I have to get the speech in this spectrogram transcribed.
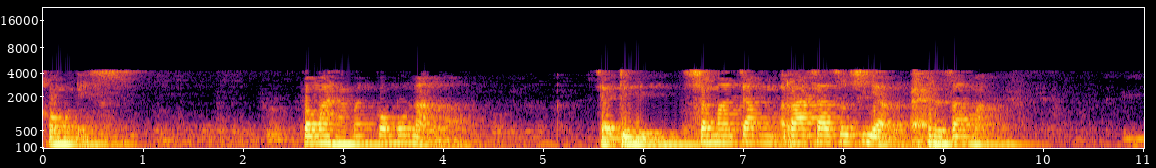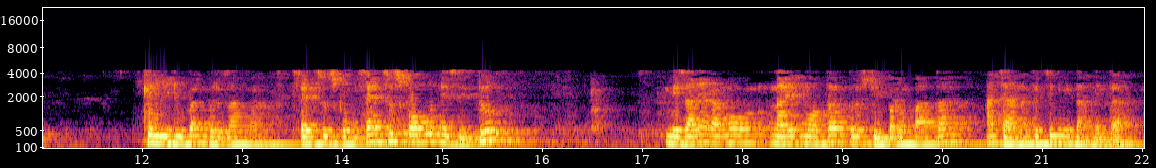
komunis. Pemahaman komunal. Jadi semacam rasa sosial bersama. Kehidupan bersama. Sensus komunis. Sensus komunis itu Misalnya kamu naik motor terus di perempatan ada anak kecil minta-minta.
